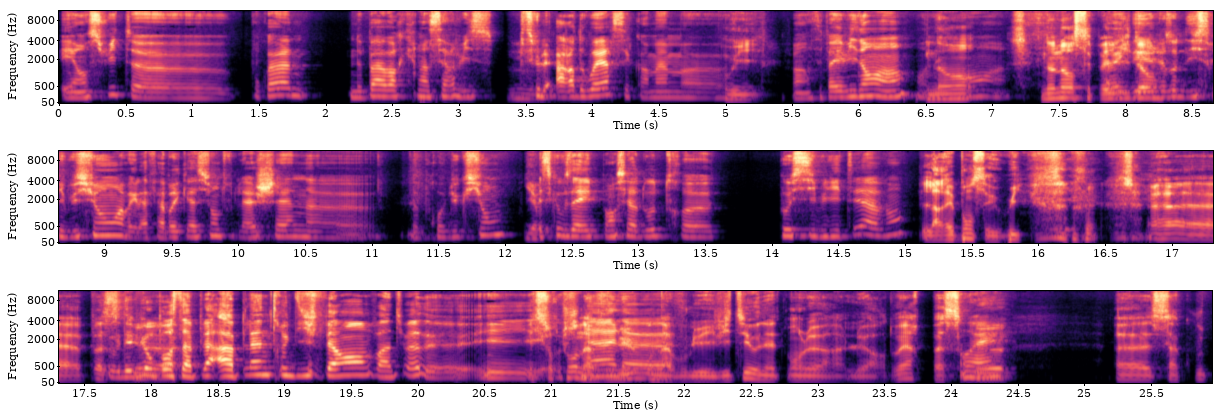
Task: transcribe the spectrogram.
Et ensuite, pourquoi ne pas avoir créé un service? Parce que le hmm. hardware, c'est quand même. Euh, oui. Enfin, c'est pas évident, hein, Non. Non, non, c'est pas évident. Avec les réseaux de distribution, avec la fabrication, toute la chaîne euh, de production. Est-ce que vous avez pensé à d'autres euh, possibilités avant? La réponse est oui. Au début, on pense à plein, à plein de trucs différents. Enfin, tu vois, et, surtout, on, a voulu, on, a voulu, éviter honnêtement le, le hardware parce que ça coûte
